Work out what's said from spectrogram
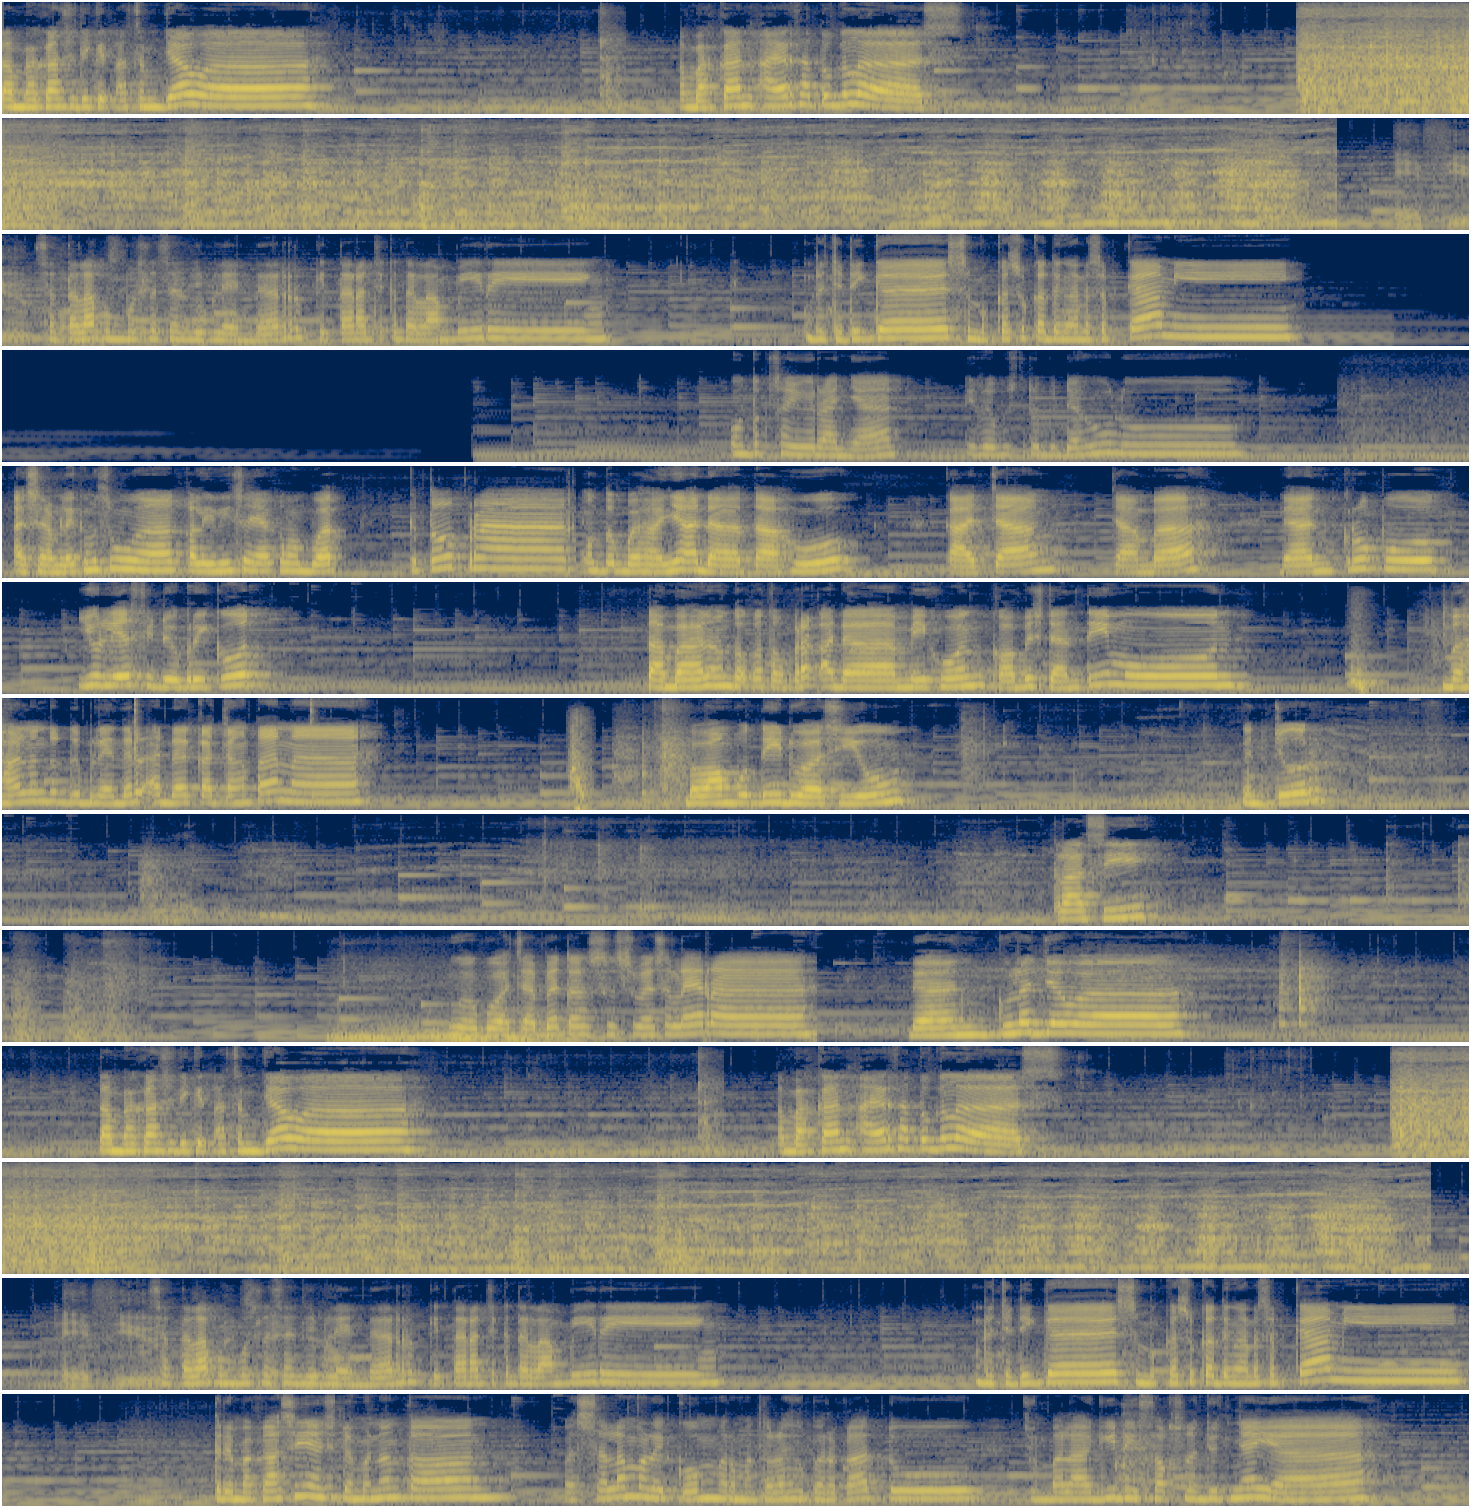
tambahkan sedikit asam jawa. Tambahkan air satu gelas. Setelah bumbu selesai di blender kita racik ke dalam piring. Udah jadi guys. Semoga suka dengan resep kami Untuk sayurannya direbus terlebih dahulu. Assalamualaikum semua, kali ini saya akan membuat ketoprak. Untuk bahannya ada tahu, kacang, camba, dan kerupuk. Yuk lihat video berikut. Tambahan untuk ketoprak ada mihun, kobis, dan timun. Bahan untuk di blender ada kacang tanah, bawang putih 2 siung, kencur, terasi, dua buah cabai atau sesuai selera, dan gula jawa. Tambahkan sedikit asam jawa. Tambahkan air satu gelas. Setelah bumbu selesai di blender, kita racik ke dalam piring. Udah jadi guys, semoga suka dengan resep kami. Terima kasih yang sudah menonton. Wassalamualaikum warahmatullahi wabarakatuh. Jumpa lagi di vlog selanjutnya ya.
